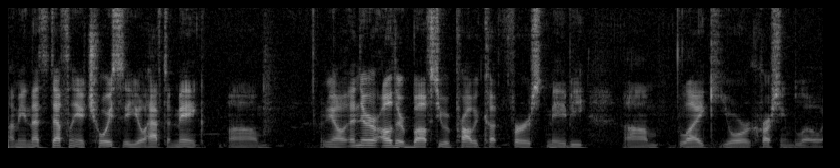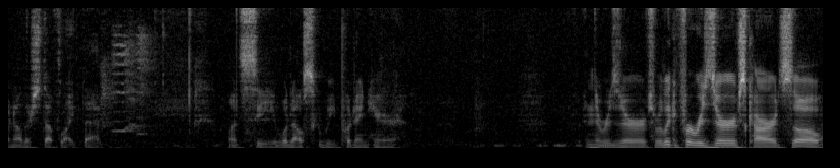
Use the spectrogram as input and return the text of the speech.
I mean that's definitely a choice that you'll have to make. Um, you know, and there are other buffs you would probably cut first, maybe um, like your crushing blow and other stuff like that. Let's see, what else could we put in here? In the reserves. We're looking for reserves cards. So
